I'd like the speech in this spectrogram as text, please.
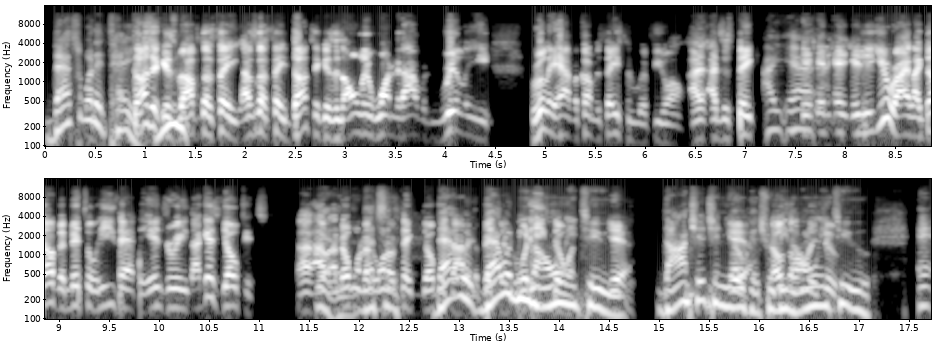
That's what it takes. Doncic is. I was gonna say. I was gonna say Doncic is the only one that I would really, really have a conversation with you on. I, I just think. I yeah. And, and, and, you're right. Like Donovan Mitchell, he's had the injuries. I guess Jokic. Uh, yeah, I, I, don't want to want to take Jokic that out would, of the That would be the only doing. two. Yeah. Doncic and Jokic yeah, would be the only, only two. two. Eh,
